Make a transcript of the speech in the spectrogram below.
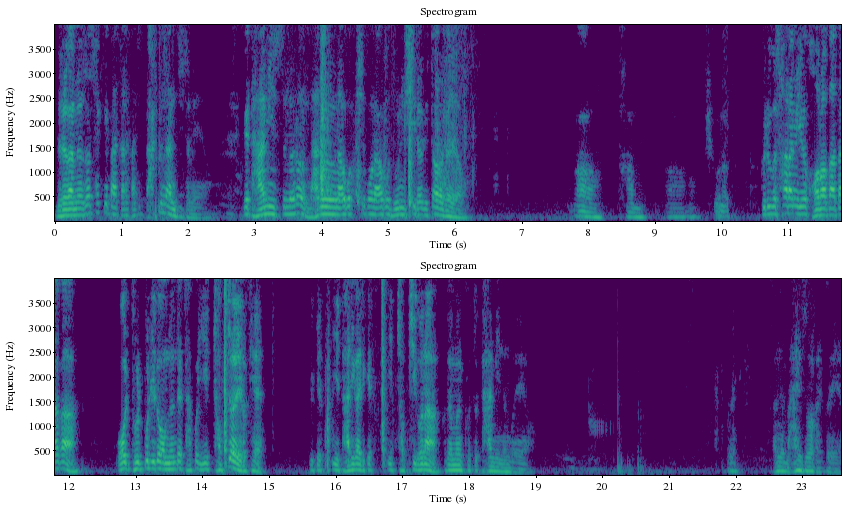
내려가면서 새끼 발가락까지 딱 끝나는 지점이에요. 이게 담이 있으면은 나른하고 피곤하고 눈 시력이 떨어져요. 아, 담. 아, 피곤하다. 그리고 사람이 이거 걸어가다가 어, 돌뿌리도 없는데 자꾸 이 접져요 이렇게 이렇게 이 다리가 이렇게 이 접히거나 그러면 그것도 담이 있는 거예요. 완전 많이 돌아갈 거예요.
